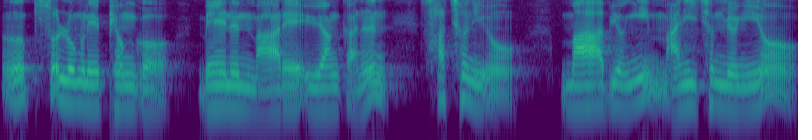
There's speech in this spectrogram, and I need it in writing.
어, 솔로몬의 병거 매는 말의 의왕가는 사천이요 마병이 만 이천 명이요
